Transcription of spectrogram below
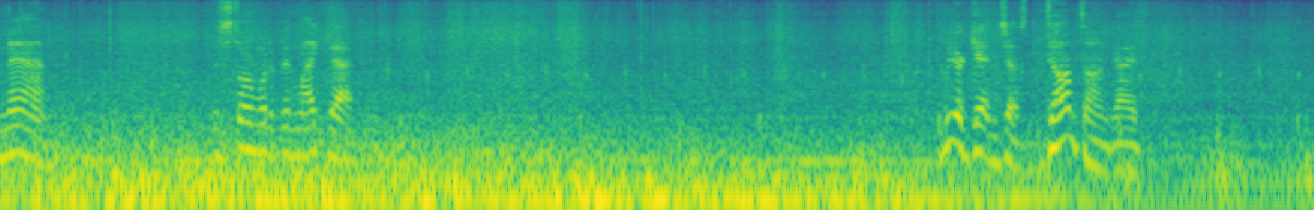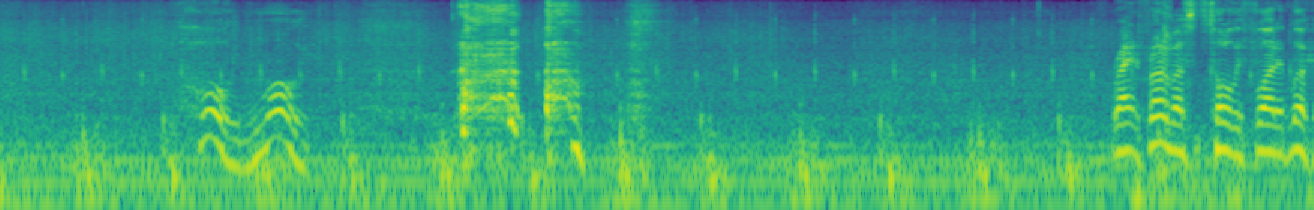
Man, the storm would have been like that. We are getting just dumped on, guys. Holy moly. right in front of us, it's totally flooded. Look,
